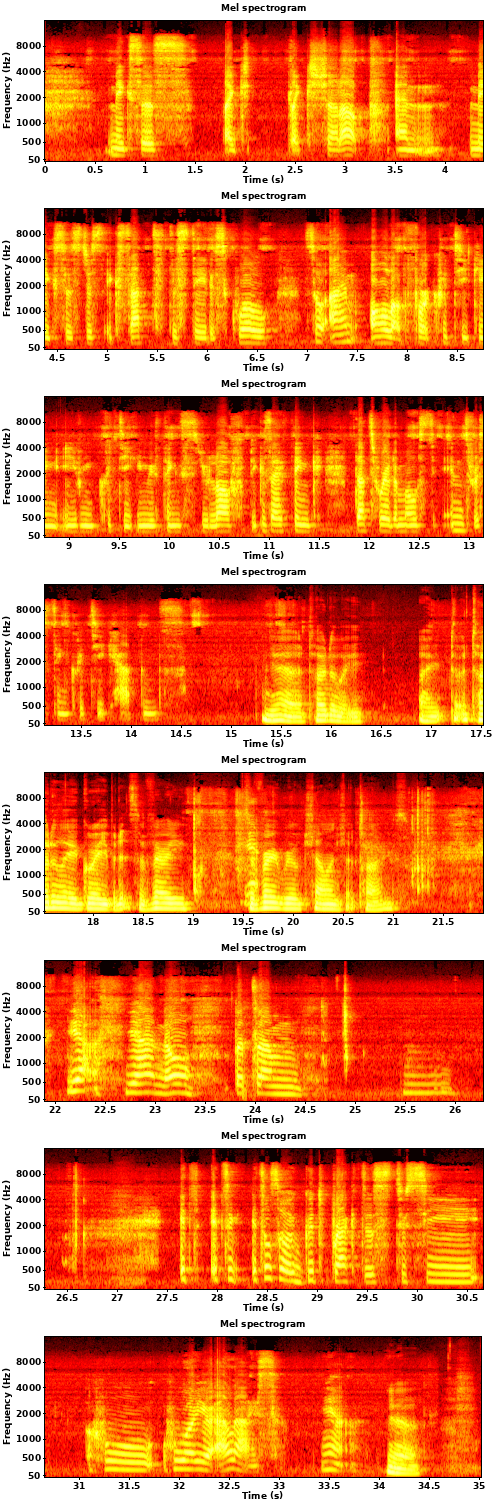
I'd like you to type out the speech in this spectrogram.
makes us like like shut up and makes us just accept the status quo. So I'm all up for critiquing, even critiquing the things you love, because I think that's where the most interesting critique happens. Yeah, totally. I t- totally agree, but it's a very it's yeah. a very real challenge at times. Yeah, yeah, no, but um, it's it's a, it's also a good practice to see who who are your allies. Yeah. Yeah.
